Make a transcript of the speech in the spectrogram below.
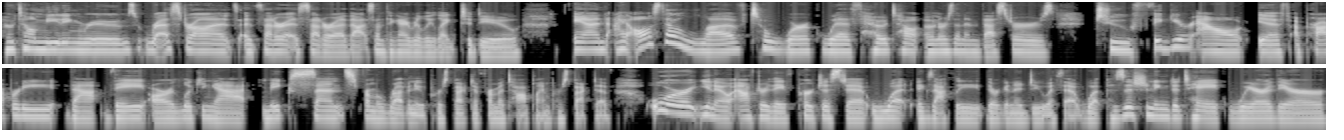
hotel meeting rooms, restaurants, et cetera, et cetera. That's something I really like to do. And I also love to work with hotel owners and investors to figure out if a property that they are looking at makes sense from a revenue perspective, from a top line perspective, or, you know, after they've purchased it, what exactly they're going to do with it, what positioning to take, where their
